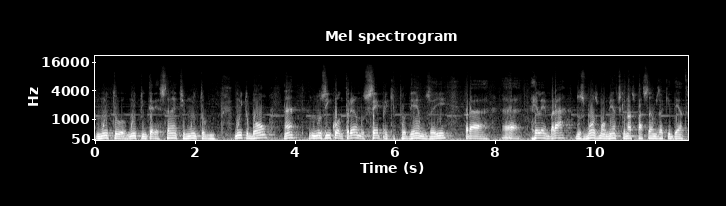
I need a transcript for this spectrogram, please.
muito muito interessante, muito muito bom, né? Nos encontramos sempre que podemos aí para uh, relembrar dos bons momentos que nós passamos aqui dentro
